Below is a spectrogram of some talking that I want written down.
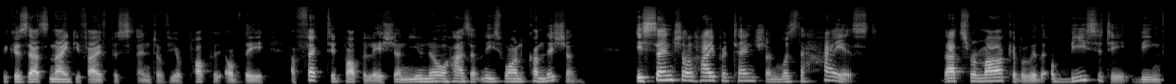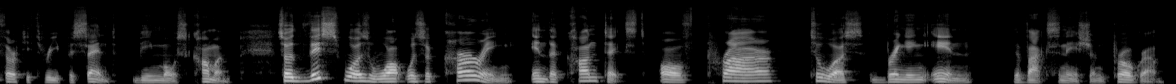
because that's 95% of your pop- of the affected population you know has at least one condition. Essential hypertension was the highest. That's remarkable, with obesity being 33%, being most common. So, this was what was occurring in the context of prior to us bringing in the vaccination program.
